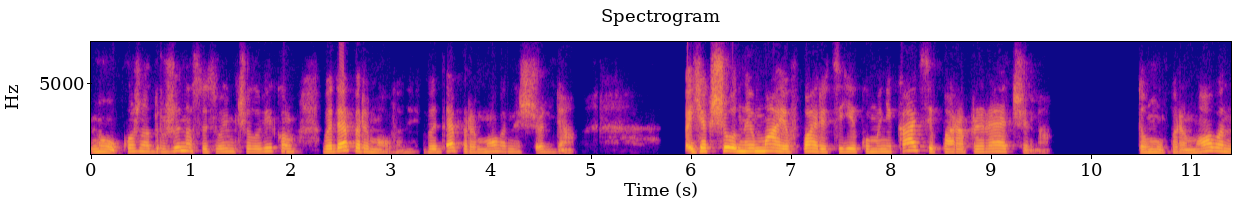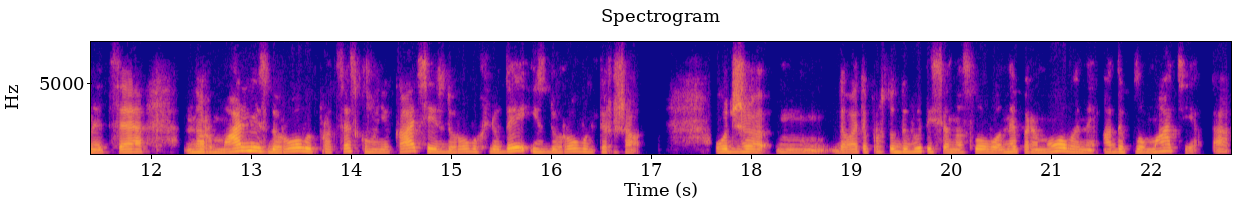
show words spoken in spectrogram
Ну, Кожна дружина зі своїм чоловіком веде перемовини, веде перемовини щодня. Якщо немає в парі цієї комунікації, пара приречена. Тому перемовини це нормальний здоровий процес комунікації здорових людей і здорових держав. Отже, давайте просто дивитися на слово не перемовини, а дипломатія, так?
